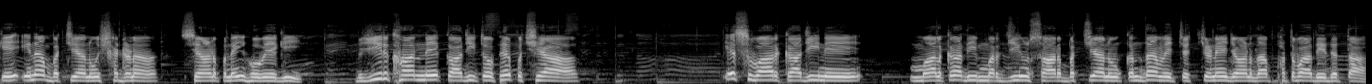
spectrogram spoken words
ਕਿ ਇਹਨਾਂ ਬੱਚਿਆਂ ਨੂੰ ਛੱਡਣਾ ਸਿਆਣਪ ਨਹੀਂ ਹੋਵੇਗੀ। ਵਜ਼ੀਰ ਖਾਨ ਨੇ ਕਾਜੀ ਤੋਂ ਫਿਰ ਪੁੱਛਿਆ, ਇਸ ਵਾਰ ਕਾਜੀ ਨੇ ਮਾਲਕਾਂ ਦੀ ਮਰਜ਼ੀ ਅਨੁਸਾਰ ਬੱਚਿਆਂ ਨੂੰ ਕੰਧਾਂ ਵਿੱਚ ਚਿਣੇ ਜਾਣ ਦਾ ਫਤਵਾ ਦੇ ਦਿੱਤਾ।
